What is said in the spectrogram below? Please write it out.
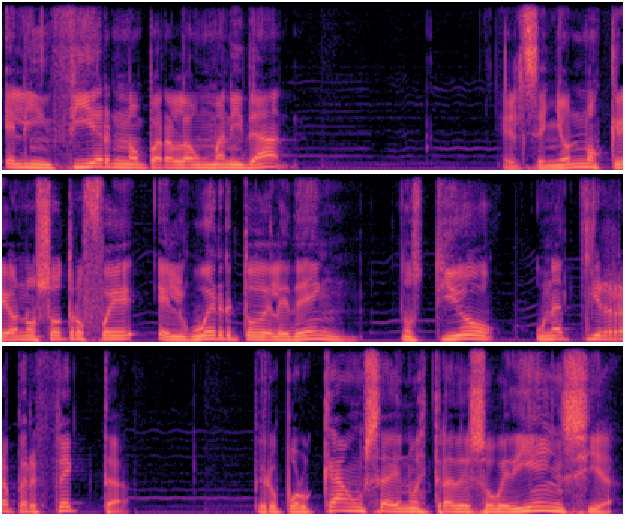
el infierno para la humanidad. El Señor nos creó a nosotros, fue el huerto del Edén, nos dio una tierra perfecta, pero por causa de nuestra desobediencia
